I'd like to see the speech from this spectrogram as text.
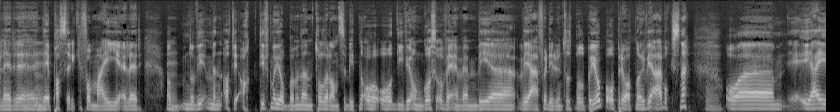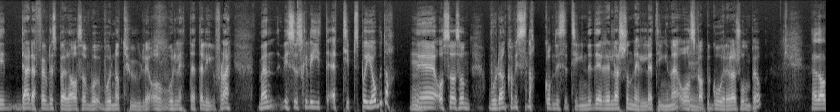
eller eh, det passer ikke for meg, eller at, når vi, Men at vi aktivt må jobbe med den toleransebiten, og, og de vi omgås, og hvem vi, eh, vi er for de rundt oss, både på jobb og privat når vi er voksne. Og eh, jeg, Det er derfor jeg ville spørre deg også hvor, hvor naturlig og hvor lett dette ligger for deg. Men hvis du skulle gitt et tips på jobb, da. Eh, også sånn, Hvordan kan vi snakke om disse tingene, de relasjonelle tingene, og skape gode relasjoner på jobb? Da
